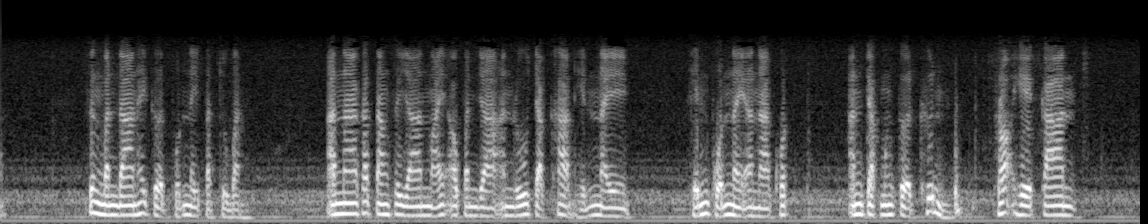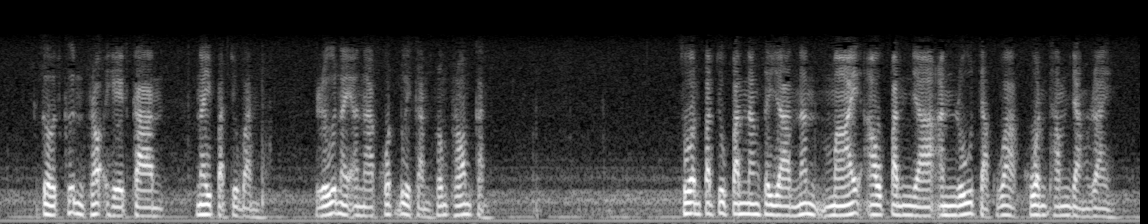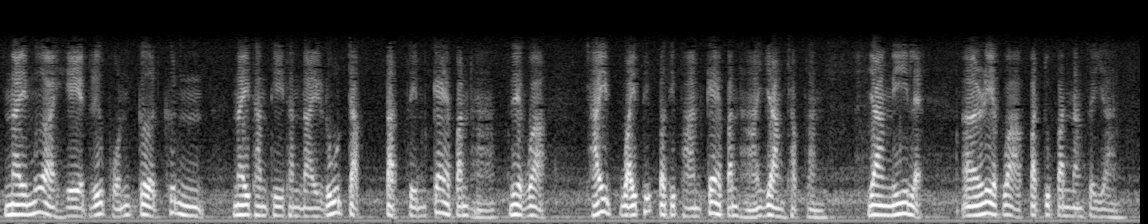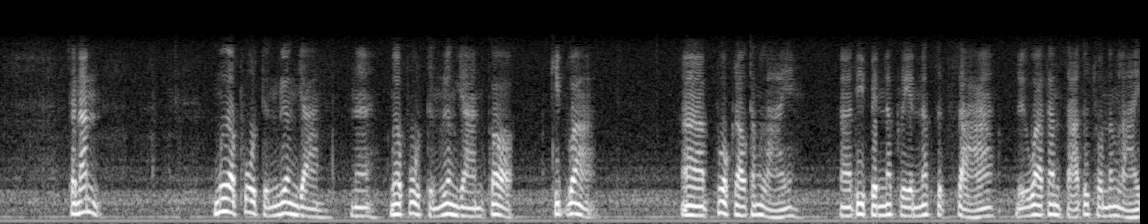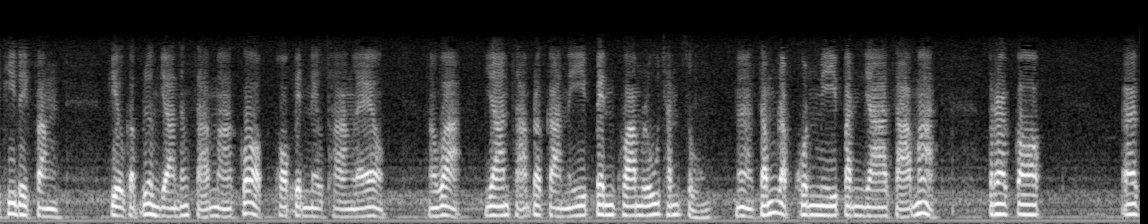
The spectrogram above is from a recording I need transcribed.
ซึ่งบันดาลให้เกิดผลในปัจจุบัน อนาคตังสยานหมายเอาปัญญาอันรู้จักคาดเห็นใน เห็นผลในอนาคต อันจักมันเกิดขึ้น เพราะเหตุการณ์เกิดขึ้น เพราะเหตุการณ์ในปัจจุบัน หรือในอนาคตด้วยกันพร้อม ๆกัน ส่วนปัจจุบันนางสยานนั้นหมายเอาปัญญาอันรู้จักว่าควรทำอย่างไร ในเมื่อเหตุหรือผลเกิดขึ้นในทันทีทันใดรู้จัก ตัดสินแก้ปัญหา เรียกว่า ใช้ไหวพริบปฏิพานแก้ปัญหาอย่างฉับพลัน อย่างนี้แหละเรียกว่าปัจจุบันนางสยาน ฉะนั้นเมื่อพูดถึงเรื่องยานนะเมื่อพูดถึงเรื่องยานก็คิดว่าพวกเราทั้งหลายที่เป็นนักเรียนนักศึกษา หรือว่าท่านสาธุชนทั้งหลายที่ได้ฟังเกี่ยวกับเรื่องยานทั้งสามมาก็พอเป็นแนวทางแล้วว่า ยานสามประการนี้เป็นความรู้ชั้นสูงสำหรับคนมีปัญญาสามารถประกอบ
